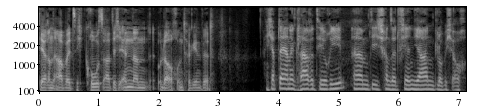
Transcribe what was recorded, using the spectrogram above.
deren Arbeit sich großartig ändern oder auch untergehen wird. Ich habe da ja eine klare Theorie, ähm, die ich schon seit vielen Jahren, glaube ich, auch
